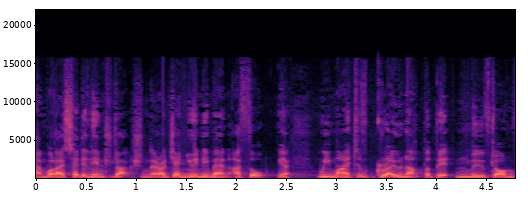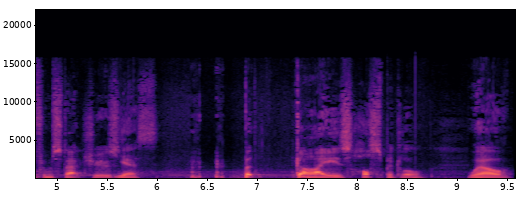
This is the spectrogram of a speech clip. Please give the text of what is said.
And what I said in the introduction there, I genuinely meant, I thought, you know, we might have grown up a bit and moved on from statues. Yes. But Guy's Hospital. Well,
